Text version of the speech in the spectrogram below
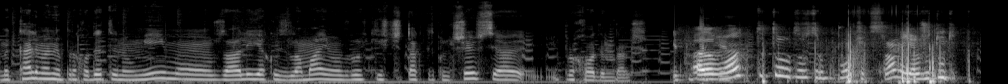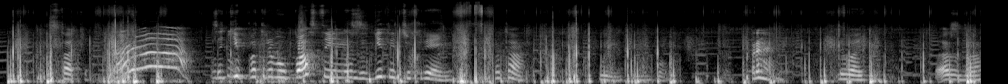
Ми кальмани проходити не вміємо, взагалі якось зламаємо, вдруг якийсь читак підключився і проходимо далі. Але воно тут тут сраний, я вже тут. Кстати. Це типа треба впасти і не задіти цю хрень. Отак. Ой, не помню. Давай. Раз, два.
